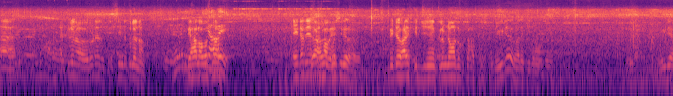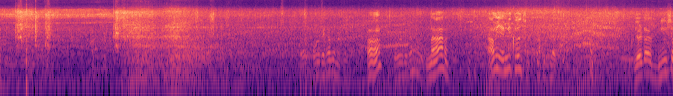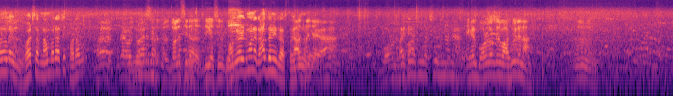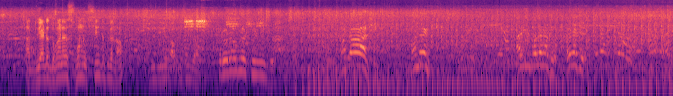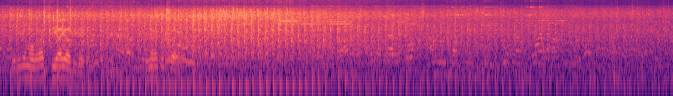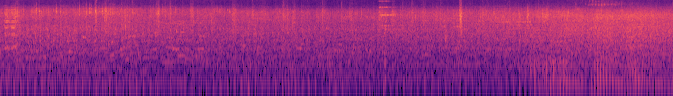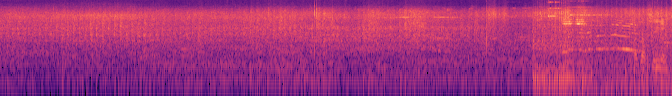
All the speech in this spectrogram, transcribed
হ্যাঁ তুলে নাও রোডের সিনটা তুলে নাও বেহাল অবস্থা এইটা দিয়ে হবে ভিডিও ঘরে কিলোম জমা দেবো ভিডিও ঘরে কি জমা দেবে ভিডিও করবে হ্যাঁ হ্যাঁ। না না। আমি এমনি তুলছি। ভিডিওটা নিউজ চ্যানেলে হোয়াটসঅ্যাপ নাম্বার আছে পাঠাবো। হ্যাঁ জলের মানে রাজধানীর রাস্তা হ্যাঁ। এখানে বড় লোকদের বুঝলে না। হুম। আর দুই একটা দোকানের ফোন সিনটা তুলে নাও। দুদিকে কাউকে সুবিধা হবে এদিকে Mograhat malzeme olarak siyah yapacağız. Yine kutlayalım. Brasil.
